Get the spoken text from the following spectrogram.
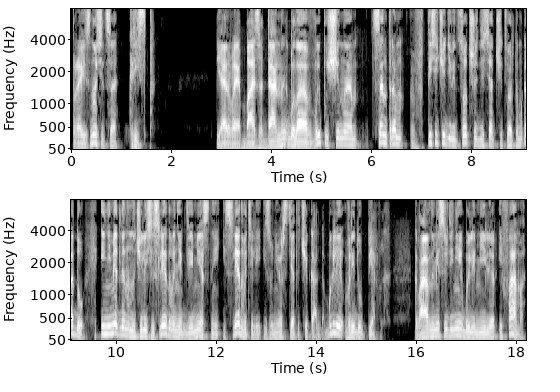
Произносится CRISP. Первая база данных была выпущена Центром в 1964 году, и немедленно начались исследования, где местные исследователи из Университета Чикаго были в ряду первых. Главными среди них были Миллер и Фама,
